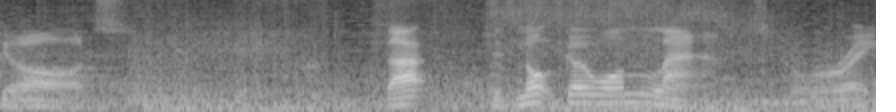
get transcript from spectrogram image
God. That did not go on land. Great.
